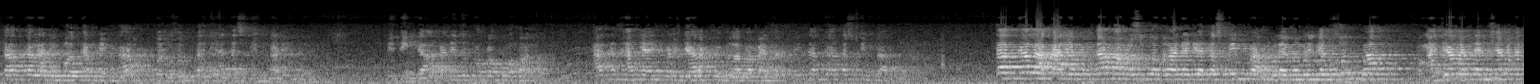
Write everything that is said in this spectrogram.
tatkala dibuatkan mimbar berkhutbah di atas mimbar itu. Ditinggalkan itu pokok pohon, hanya berjarak beberapa meter pindah ke atas mimbar. Tatkala kali pertama Rasulullah berada di atas mimbar mulai memberikan khutbah, pengajaran dan syarahan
